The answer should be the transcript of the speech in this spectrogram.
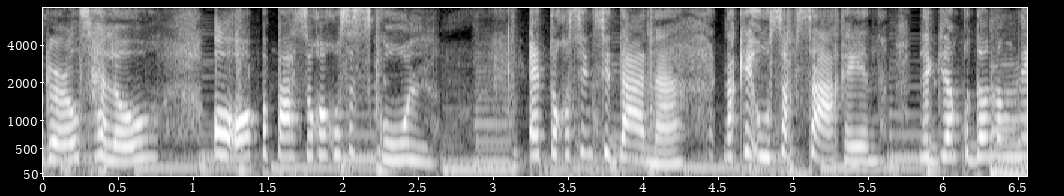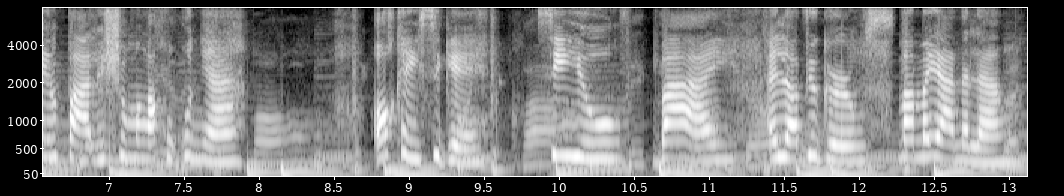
girls, hello? Oo, papasok ako sa school. Eto kasing si Dana, nakiusap sa akin. Lagyan ko daw ng nail polish yung mga kuko niya. Okay, sige. See you. Bye. I love you, girls. Mamaya na lang.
